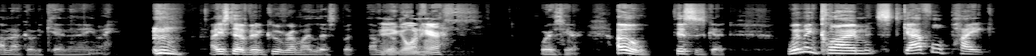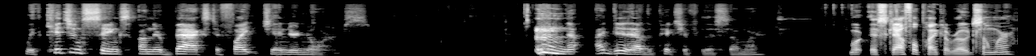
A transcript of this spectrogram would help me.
I'm not going to Canada anyway. I used to have Vancouver on my list, but I'm Are you going here? Where's here? Oh, this is good. Women climb Scafell Pike with kitchen sinks on their backs to fight gender norms. I did have the picture for this somewhere. What, is Scafell Pike a road somewhere?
